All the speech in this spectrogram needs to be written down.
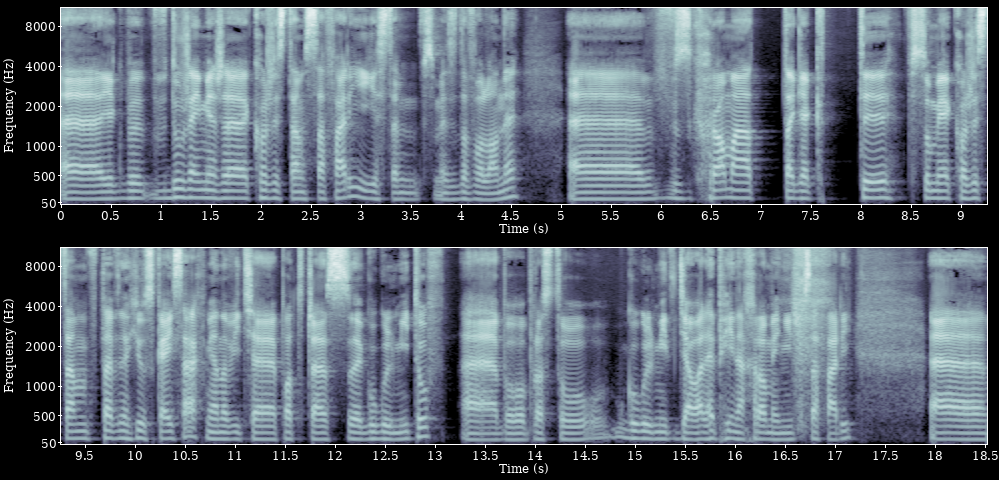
e, jakby w dużej mierze korzystam z Safari i jestem w sumie zadowolony. E, z Chroma, tak jak ty, w sumie korzystam w pewnych use case'ach, mianowicie podczas Google Meetów, bo po prostu Google Meet działa lepiej na Chromie niż w Safari. E,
